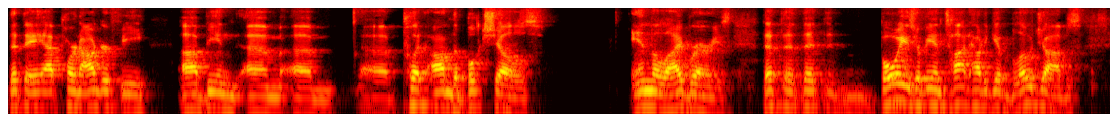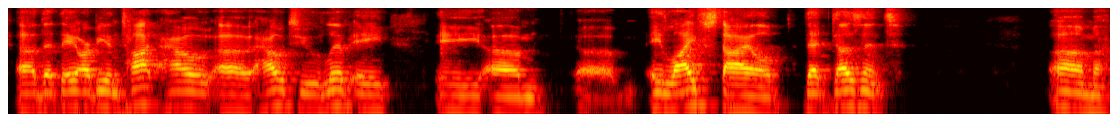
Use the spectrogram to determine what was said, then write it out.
that they have pornography uh, being um, um, uh, put on the bookshelves in the libraries, that the, that the boys are being taught how to give blowjobs, uh, that they are being taught how uh, how to live a a um, uh, a lifestyle that doesn't um,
